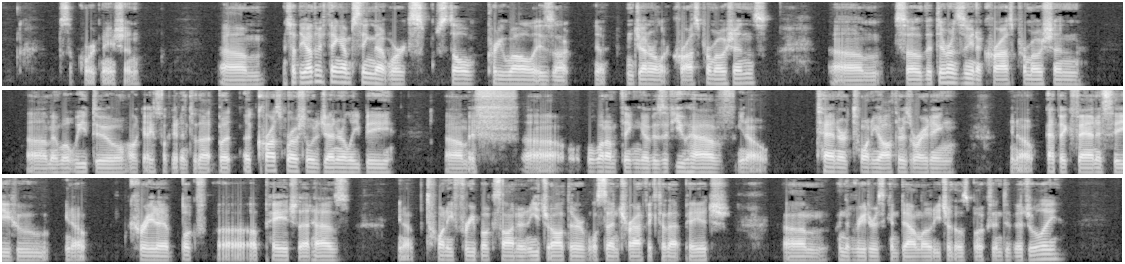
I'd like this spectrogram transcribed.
some coordination. Um, so the other thing I'm seeing that works still pretty well is uh, in general cross promotions. Um, so the difference between a cross promotion um, and what we do, I'll, I guess I'll get into that. But a cross promotion would generally be um, if uh, what I'm thinking of is if you have you know ten or twenty authors writing you know epic fantasy who you know create a book uh, a page that has you know 20 free books on it and each author will send traffic to that page um, and then readers can download each of those books individually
